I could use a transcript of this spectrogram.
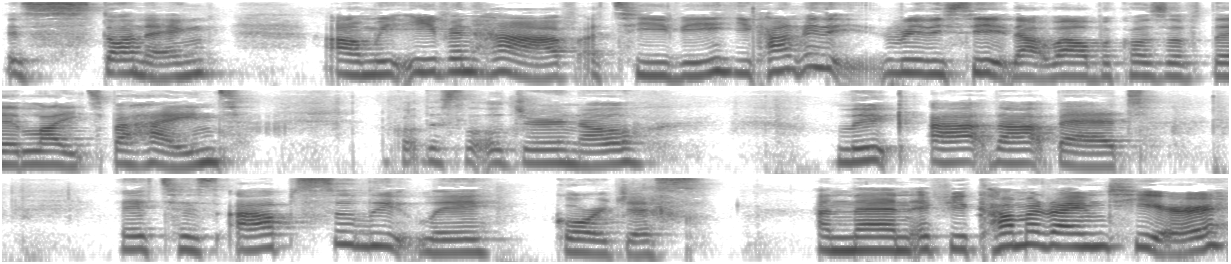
is stunning. And we even have a TV. You can't really really see it that well because of the lights behind. I've got this little journal. Look at that bed. It is absolutely gorgeous. And then if you come around here,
